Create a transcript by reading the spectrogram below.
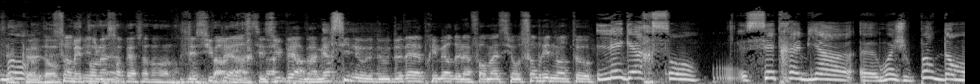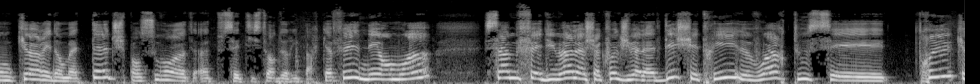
Bon, que- Donc, mais Sandrine, pour l'instant personne n'en a C'est super, c'est super. Bah, merci de nous, donner la primeur de l'information. Sandrine Manteau. Les garçons, c'est très bien. Euh, moi, je vous porte dans mon cœur et dans ma tête. Je pense souvent à, à toute cette histoire de riz par café. Néanmoins, ça me fait du mal à chaque fois que je vais à la déchetterie de voir tous ces trucs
